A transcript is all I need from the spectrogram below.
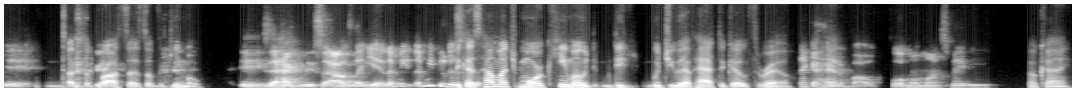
did. duck the process of the chemo. exactly. So I was like, yeah, let me let me do this. Because how much more chemo did would you have had to go through? I think I had about four more months, maybe. Okay.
